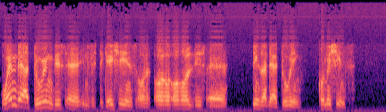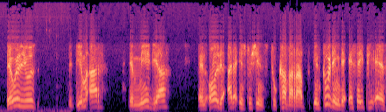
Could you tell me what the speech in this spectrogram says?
when they are doing these uh, investigations or, or, or, all these uh, things that they are doing, commissions, they will use the DMR, the media, and all the other institutions to cover up, including the SAPS,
